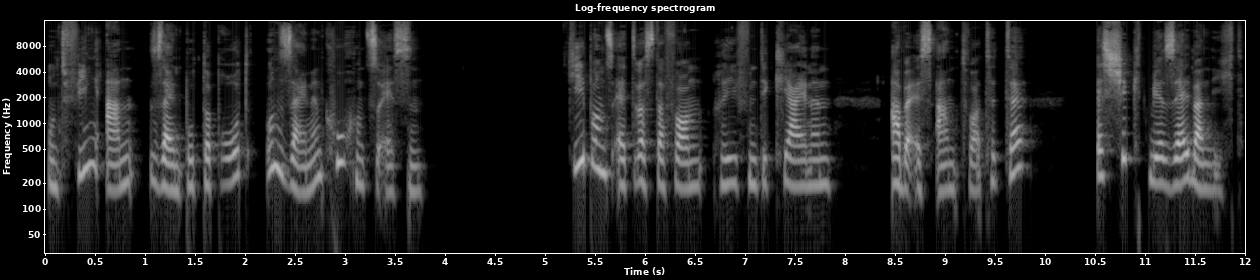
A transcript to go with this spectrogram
und fing an, sein Butterbrot und seinen Kuchen zu essen. Gib uns etwas davon, riefen die Kleinen, aber es antwortete Es schickt mir selber nicht,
